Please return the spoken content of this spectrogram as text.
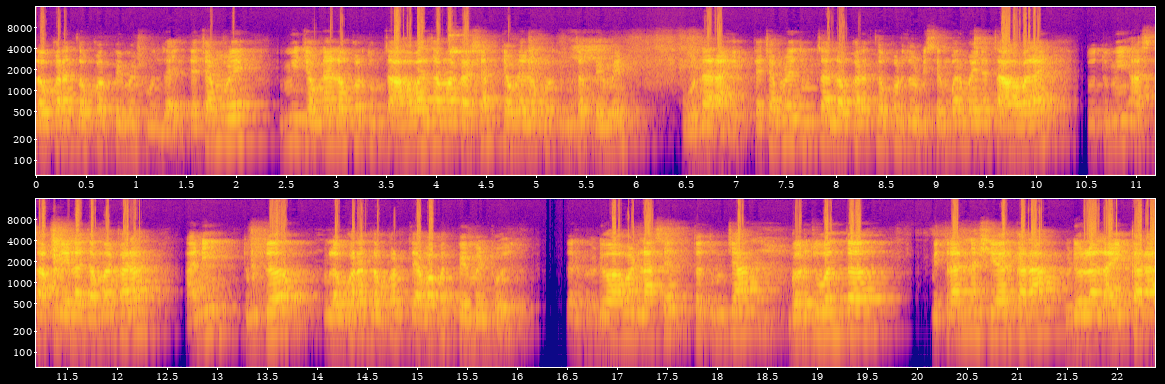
लवकरात लवकर पेमेंट होऊन जाईल. त्याच्यामुळे तुम्ही जेवढ्या लवकर तुमचा अहवाल जमा करशाल तेवढ्या लवकर तुमचं पेमेंट होणार आहे. त्याच्यामुळे तुमचा लवकरात लवकर जो डिसेंबर महिन्याचा अहवाल आहे तो तुम्ही आस्थापनेला जमा करा आणि तुमचं लवकरात लवकर त्याबाबत पेमेंट होईल. तर व्हिडिओ आवडला असेल तर तुमच्या गरजूवंत मित्रांना शेअर करा व्हिडिओला लाईक करा.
